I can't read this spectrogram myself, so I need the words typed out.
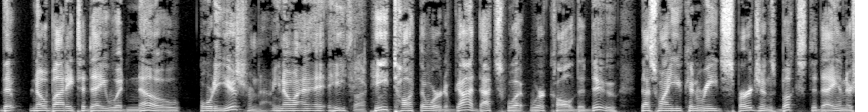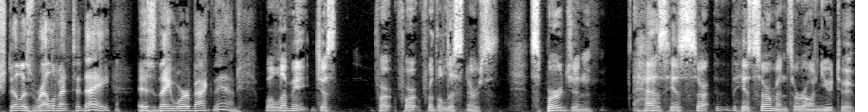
that nobody today would know 40 years from now. You know, he Exactly. he taught the word of God. That's what we're called to do. That's why you can read Spurgeon's books today and they're still as relevant today as they were back then. Well, let me just for for for the listeners. Spurgeon has his ser- his sermons are on YouTube,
